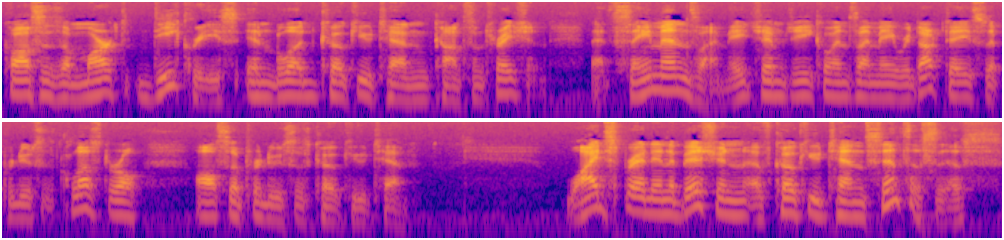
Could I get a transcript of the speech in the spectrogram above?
causes a marked decrease in blood CoQ10 concentration. That same enzyme, HMG coenzyme A reductase, that produces cholesterol, also produces CoQ10. Widespread inhibition of CoQ10 synthesis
